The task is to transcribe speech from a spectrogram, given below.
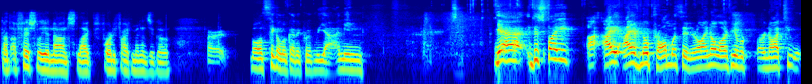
got officially announced like 45 minutes ago. All right. Well, let's take a look at it quickly. Yeah, I mean, yeah, this fight, I, I, I have no problem with it at all. I know a lot of people are not too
